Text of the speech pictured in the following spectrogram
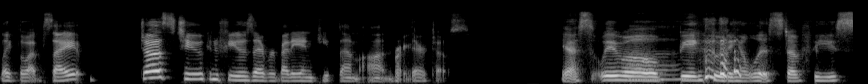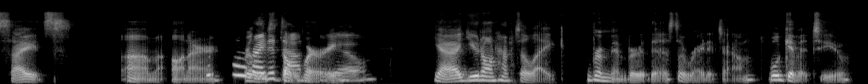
like the website, just to confuse everybody and keep them on right. their toes. Yes, we will uh... be including a list of these sites um on our we'll release. Don't worry. You. Yeah, you don't have to like remember this or write it down. We'll give it to you.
